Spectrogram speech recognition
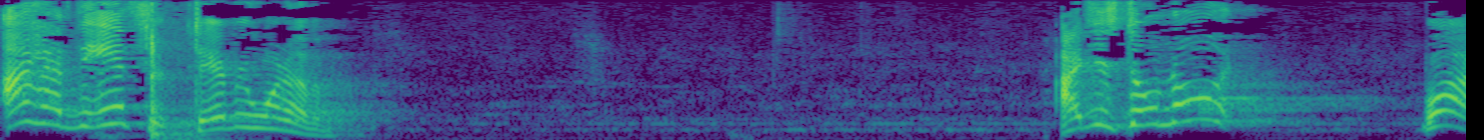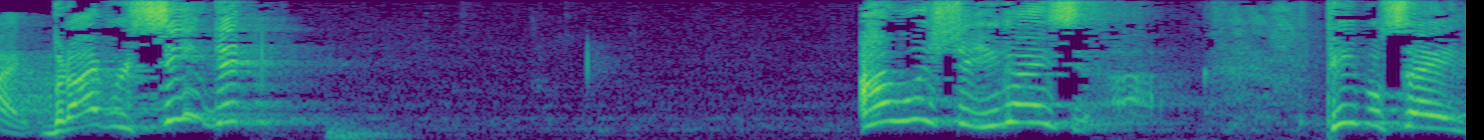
I have the answer to every one of them. I just don't know it. Why? But I've received it. I wish that you guys, people say,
